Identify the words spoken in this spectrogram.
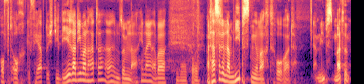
oft auch gefärbt durch die Lehrer, die man hatte, ne, so im Nachhinein. Aber Ja, was hast du denn am liebsten gemacht, Robert? Am liebsten Mathe. Mathe.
